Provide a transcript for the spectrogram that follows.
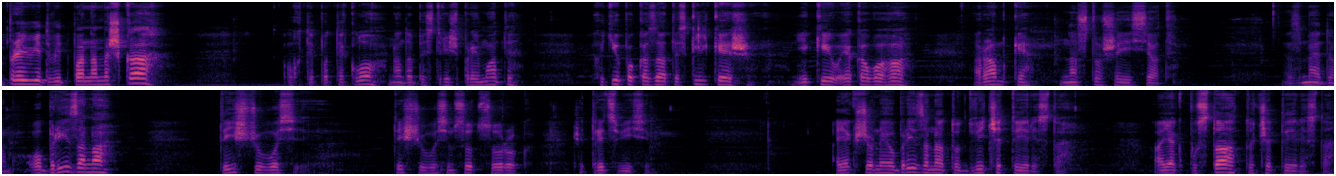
привіт від пана Мешка. Ох ти потекло, треба швидше приймати. Хотів показати, скільки ж, які, яка вага рамки на 160 з медом. Обрізана 1840 чи 38. А якщо не обрізана, то 2400. А як пуста, то 400.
